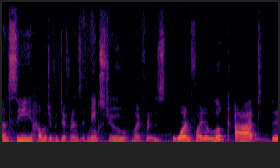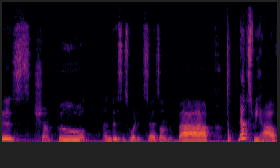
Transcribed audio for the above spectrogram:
and see how much of a difference it makes to my frizz. One final look at this shampoo and this is what it says on the back. Next we have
